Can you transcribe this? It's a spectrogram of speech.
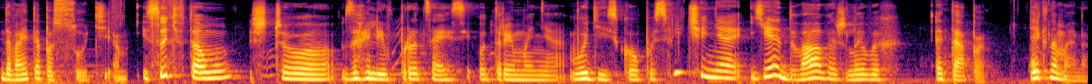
Давайте по суті. І суть в тому, що взагалі в процесі отримання водійського посвідчення є два важливих етапи, як на мене.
